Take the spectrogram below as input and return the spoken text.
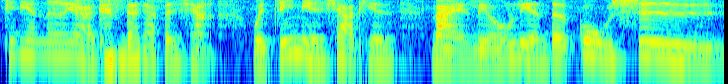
今天呢要来跟大家分享我今年夏天买榴莲的故事。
